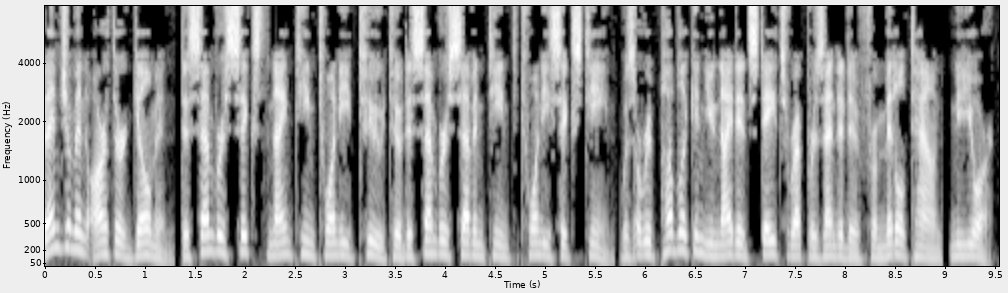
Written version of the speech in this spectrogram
Benjamin Arthur Gilman December 6, 1922 to December 17, 2016 was a Republican United States representative from Middletown, New York.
